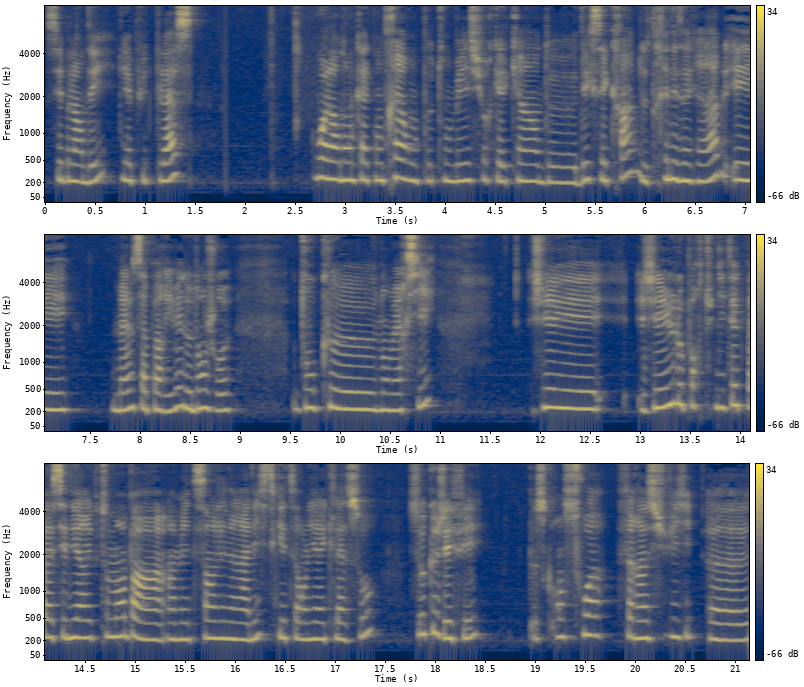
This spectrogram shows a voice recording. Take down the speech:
c'est blindé, il n'y a plus de place. Ou alors dans le cas contraire, on peut tomber sur quelqu'un d'exécrable, de très désagréable, et même ça peut arriver de dangereux. Donc euh, non merci. J'ai eu l'opportunité de passer directement par un, médecin généraliste qui était en lien avec l'assaut, ce que j'ai fait, parce qu'en soi, faire un suivi, euh,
